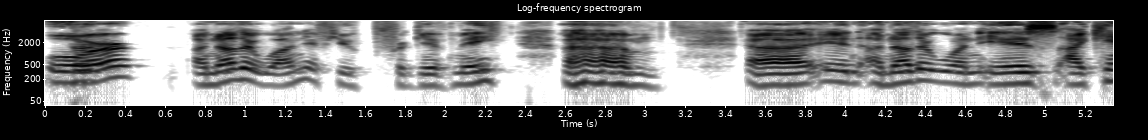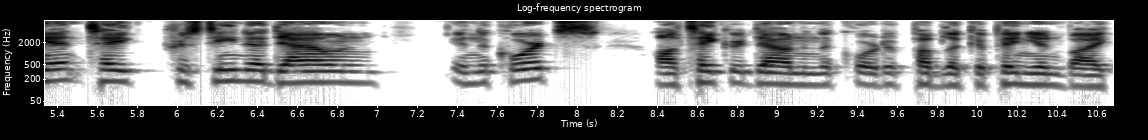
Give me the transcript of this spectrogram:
Or another one, if you forgive me, um, uh, another one is I can't take Cristina down in the courts. I'll take her down in the court of public opinion by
